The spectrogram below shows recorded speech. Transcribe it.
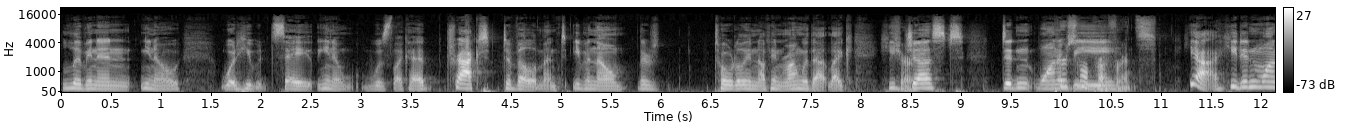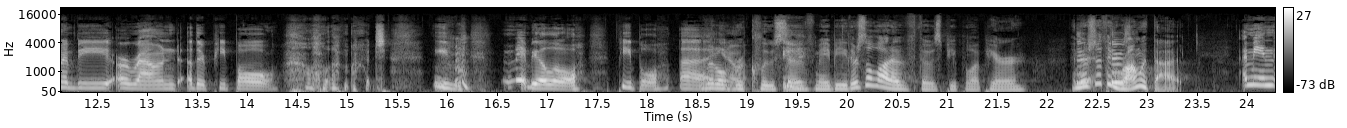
living in you know what he would say you know was like a tract development even though there's totally nothing wrong with that like he just didn't want to be. preference yeah he didn't want to be around other people all that much he, maybe a little people uh a little you know. reclusive maybe there's a lot of those people up here and there's nothing wrong with that I mean,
